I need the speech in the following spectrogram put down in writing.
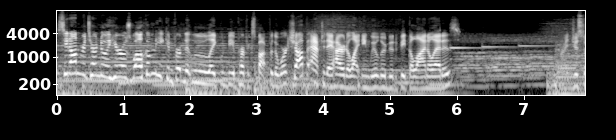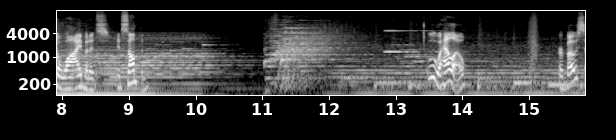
Sidon returned to a hero's welcome. He confirmed that Lulu Lake would be a perfect spot for the workshop after they hired a lightning wielder to defeat the Lynel, that is. Right, just a Y, but it's it's something. Ooh, hello. Urbosa.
